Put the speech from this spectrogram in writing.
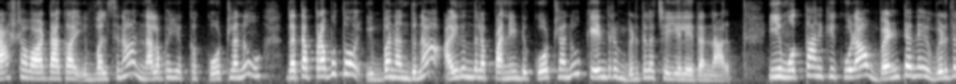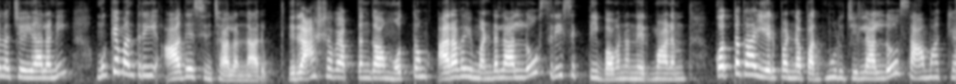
రాష్ట్ర వాటాగా ఇవ్వాల్సిన నలభై ఒక్క కోట్లను గత ప్రభుత్వం ఇవ్వనందున ఐదు వందల పన్నెండు కోట్లను కేంద్రం విడుదల చేయలేదన్నారు. ఈ మొత్తానికి కూడా వెంటనే విడుదల చేయాలని ముఖ్యమంత్రి ఆదేశించాలన్నారు. రాష్ట్ర వ్యాప్తంగా మొత్తం అరవై మండలాల్లో శ్రీశక్తి భవన నిర్మాణం కొత్తగా ఏర్పడిన పదమూడు జిల్లాల్లో సామాఖ్య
